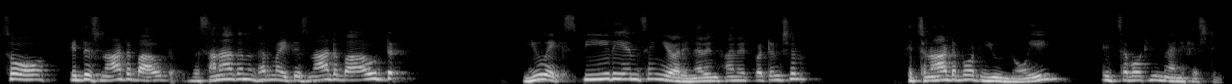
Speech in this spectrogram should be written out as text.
So, it is not about the Sanatana Dharma, it is not about you experiencing your inner infinite potential. It's not about you knowing, it's about you manifesting.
